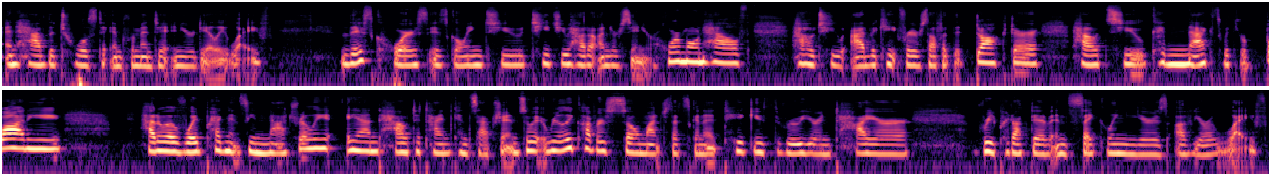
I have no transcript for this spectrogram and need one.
and have the tools to implement it in your daily life. This course is going to teach you how to understand your hormone health, how to advocate for yourself at the doctor, how to connect with your body, how to avoid pregnancy naturally, and how to time conception. So it really covers so much that's going to take you through your entire reproductive and cycling years of your life.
